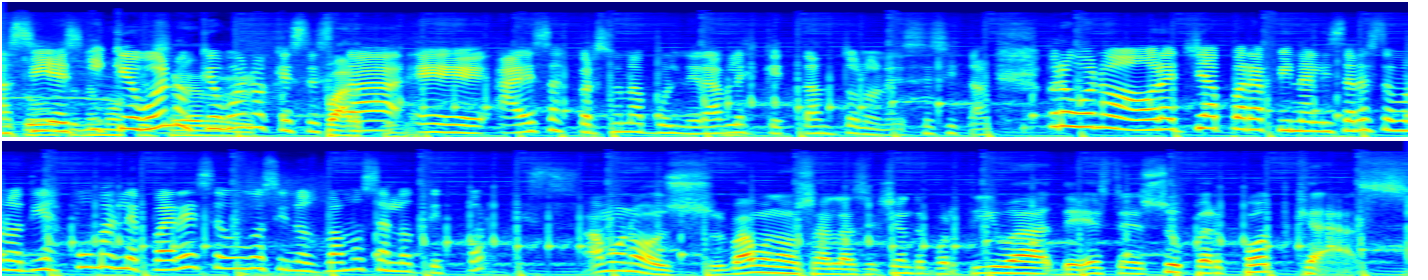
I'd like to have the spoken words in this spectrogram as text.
Así Todos es, y qué bueno, qué bueno que se está eh, a esas personas vulnerables que tanto lo necesitan. Pero bueno, ahora ya para finalizar este Buenos Días Pumas, ¿le parece, Hugo, si nos vamos a los deportes? Vámonos, vámonos a la sección deportiva de este super podcast.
